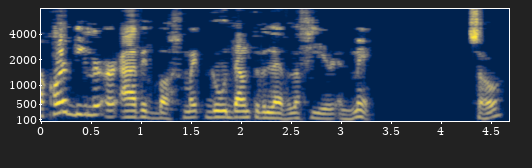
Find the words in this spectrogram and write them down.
A car dealer or avid buff might go down to the level of year and make. So,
